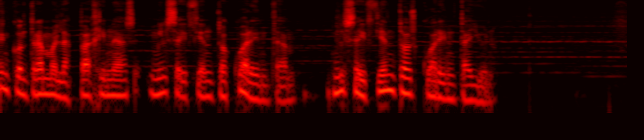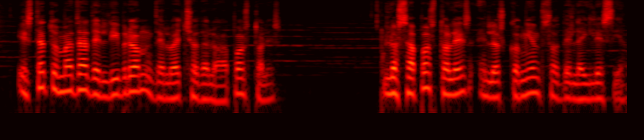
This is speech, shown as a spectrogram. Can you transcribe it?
encontramos en las páginas 1640-1641. Está tomada del libro de los Hechos de los Apóstoles. Los apóstoles en los comienzos de la Iglesia.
